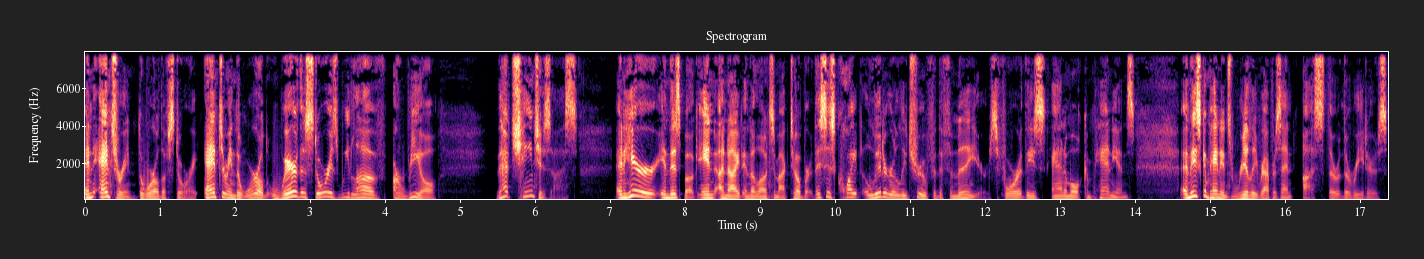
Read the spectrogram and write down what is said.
And entering the world of story, entering the world where the stories we love are real, that changes us. And here in this book, in A Night in the Lonesome October, this is quite literally true for the familiars, for these animal companions. And these companions really represent us, the, the readers.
